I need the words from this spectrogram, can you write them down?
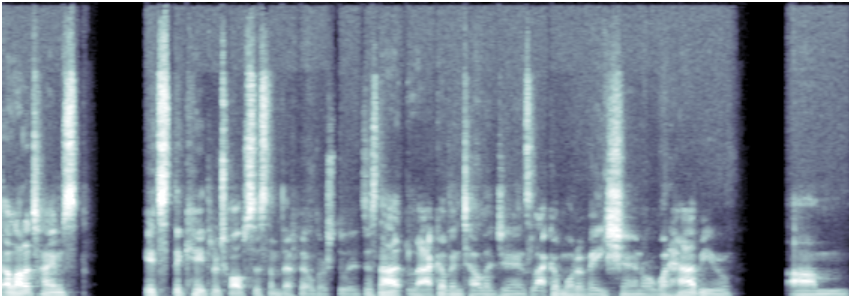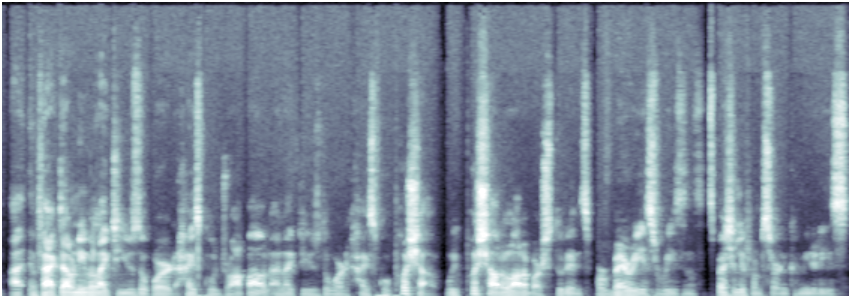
a lot of times it's the K through 12 system that failed our students. It's not lack of intelligence, lack of motivation, or what have you. Um, I, in fact, I don't even like to use the word high school dropout. I like to use the word high school pushout. We push out a lot of our students for various reasons, especially from certain communities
